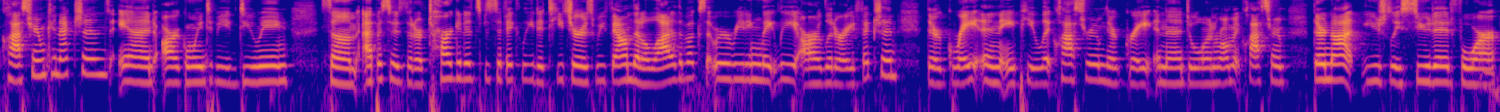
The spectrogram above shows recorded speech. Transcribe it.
Classroom Connections and are going to be doing some episodes that are targeted specifically to teachers. We found that a lot of the books that we were reading lately are literary fiction. They're great in an AP Lit classroom, they're great in a dual enrollment classroom. They're not usually suited for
